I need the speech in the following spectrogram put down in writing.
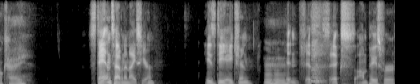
Okay. Stanton's having a nice year. He's DHing, Mm-hmm. hitting fifth and six, on pace for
